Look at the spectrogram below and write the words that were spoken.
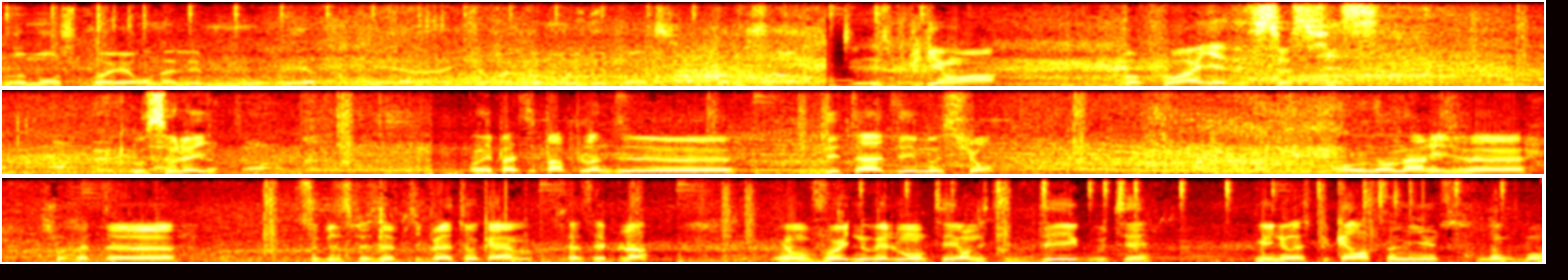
Vraiment, je croyais on allait mourir et euh, qu'il y aurait vraiment eu des pentes comme ça. Expliquez-moi, hein. pourquoi il y a des saucisses au soleil? On est passé par plein de d'états d'émotions. On en arrive euh, sur cette, euh, cette espèce de petit plateau quand même, c'est assez plat. Et on voit une nouvelle montée, on était dégoûtés. Mais il nous reste plus 45 minutes, donc bon,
